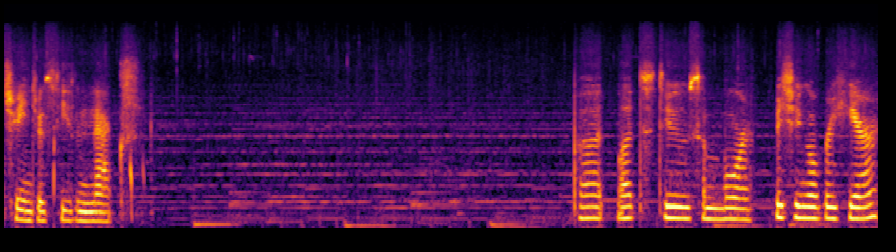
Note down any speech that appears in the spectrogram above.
change of season next. But let's do some more fishing over here.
